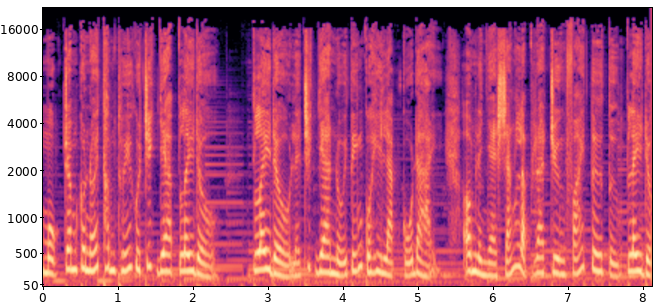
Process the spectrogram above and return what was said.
100 câu nói thâm thúy của triết gia Plato Plato là triết gia nổi tiếng của Hy Lạp cổ đại. Ông là nhà sáng lập ra trường phái tư tưởng Plato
